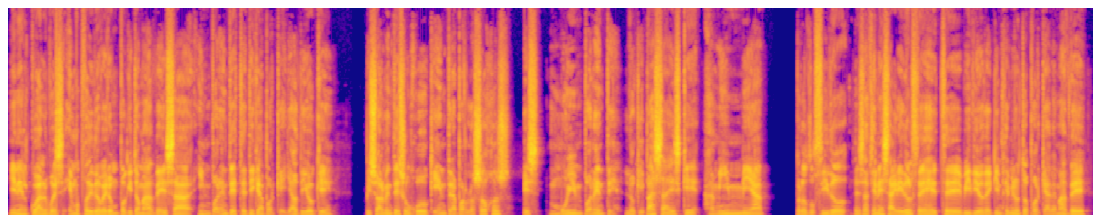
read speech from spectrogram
y en el cual pues hemos podido ver un poquito más de esa imponente estética porque ya os digo que visualmente es un juego que entra por los ojos, es muy imponente. Lo que pasa es que a mí me ha producido sensaciones agridulces este vídeo de 15 minutos porque además de,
